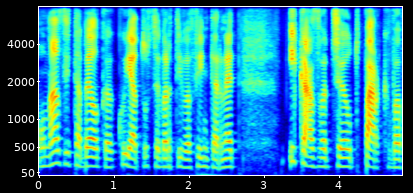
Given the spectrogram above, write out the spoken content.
онази табелка, която се върти в интернет и казва, че е от парк в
